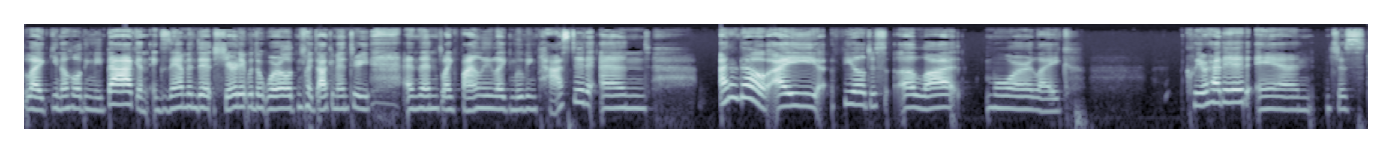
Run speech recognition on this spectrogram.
like, you know, holding me back and examined it, shared it with the world my documentary, and then like finally like moving past it. And I don't know, I feel just a lot more like clear headed and just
